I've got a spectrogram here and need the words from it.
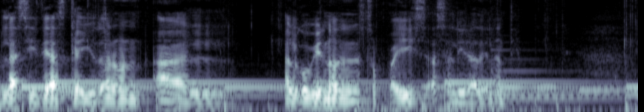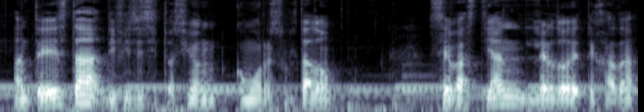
las ideas que ayudaron al gobierno de nuestro país a salir adelante. Ante esta difícil situación, como resultado, Sebastián Lerdo de Tejada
